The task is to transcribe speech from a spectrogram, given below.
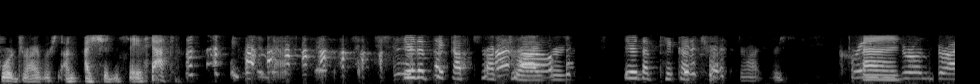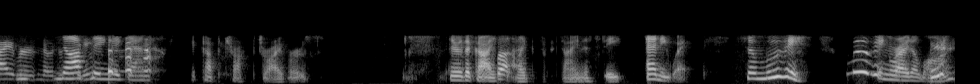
Ford drivers. I'm, I shouldn't say that. I should not say that. They're the pickup truck Uh-oh. drivers. They're the pickup truck drivers. Crazy And drunk drivers. No, Nothing against pickup truck drivers. They're the guys But- that like Duck Dynasty. Anyway, so moving moving right along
